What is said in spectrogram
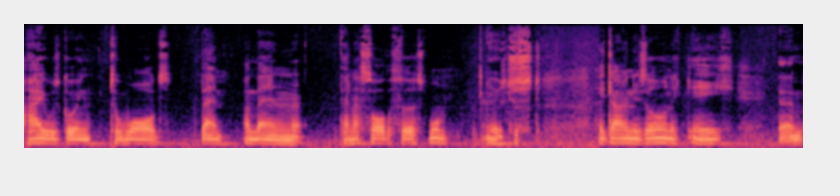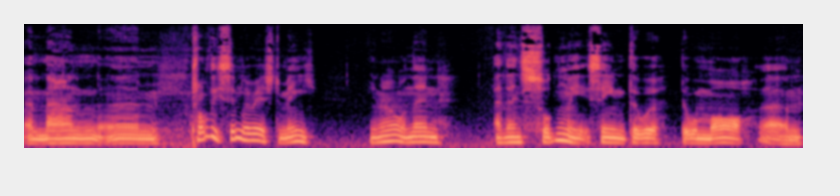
I was going towards them. And then then I saw the first one. It was just a guy on his own, a, a, a man um, probably similar age to me, you know. And then and then suddenly it seemed there were there were more. Um,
